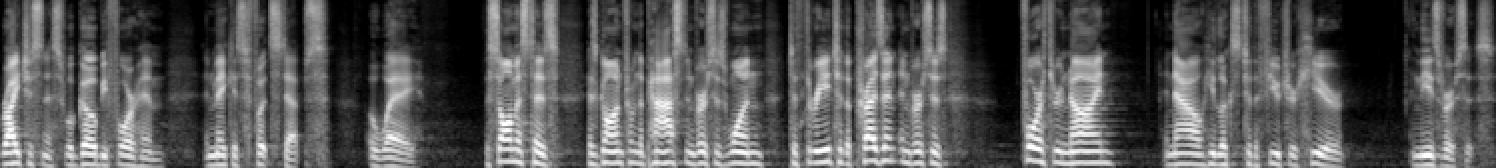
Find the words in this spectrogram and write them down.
Righteousness will go before him and make his footsteps a way. The psalmist has, has gone from the past in verses 1 to 3 to the present in verses 4 through 9, and now he looks to the future here in these verses.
